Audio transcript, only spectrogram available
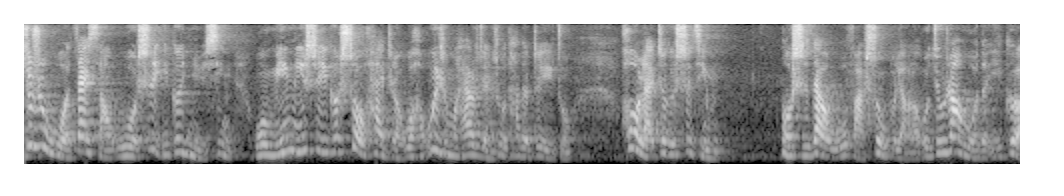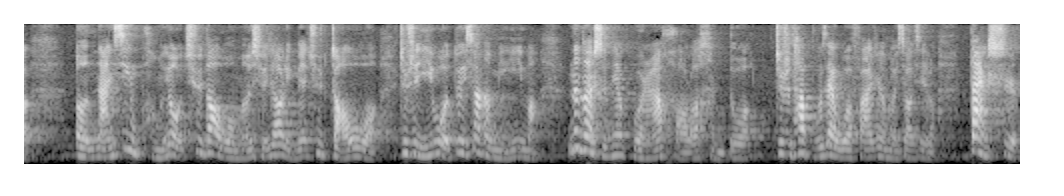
就是我在想，我是一个女性，我明明是一个受害者，我为什么还要忍受他的这一种？后来这个事情，我实在无法受不了了，我就让我的一个呃男性朋友去到我们学校里面去找我，就是以我对象的名义嘛。那段时间果然好了很多，就是他不再给我发任何消息了。但是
